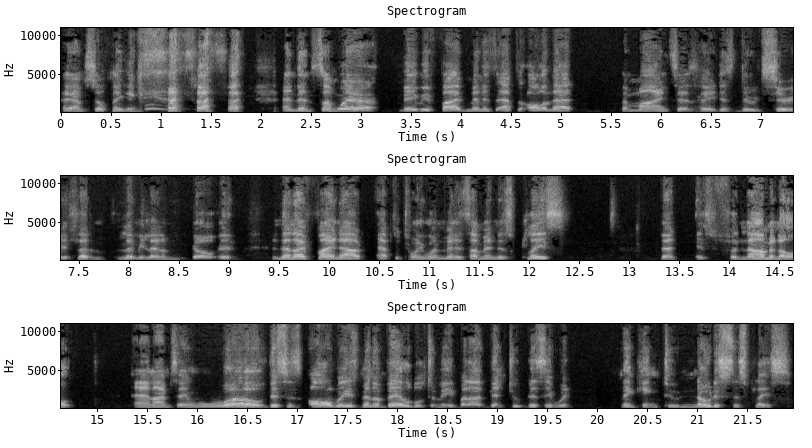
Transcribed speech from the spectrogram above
Hey, I'm still thinking. and then somewhere, maybe five minutes after all of that, the mind says, "Hey, this dude's serious. Let him. Let me let him go." And, and then I find out after 21 minutes, I'm in this place that is phenomenal and I'm saying, whoa, this has always been available to me, but I've been too busy with thinking to notice this place.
